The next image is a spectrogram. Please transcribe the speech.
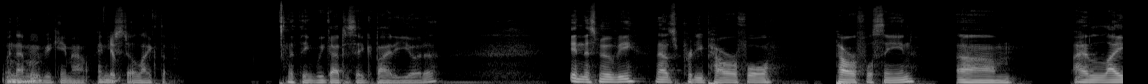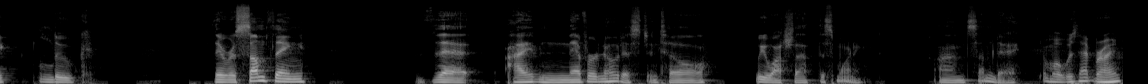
when that Mhm. movie came out and you still like them. I think we got to say goodbye to Yoda in this movie. That was a pretty powerful, powerful scene. Um, I like Luke. There was something that I've never noticed until we watched that this morning on Someday. And what was that, Brian?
